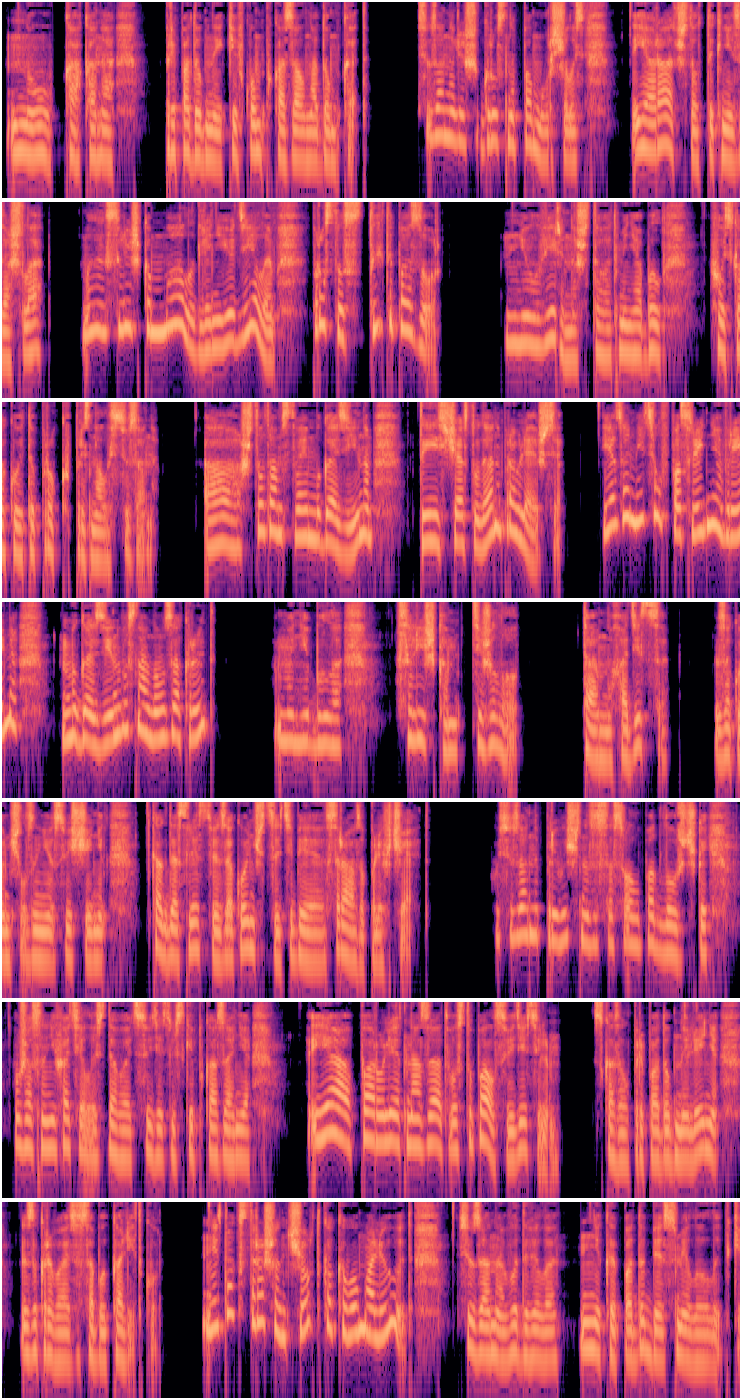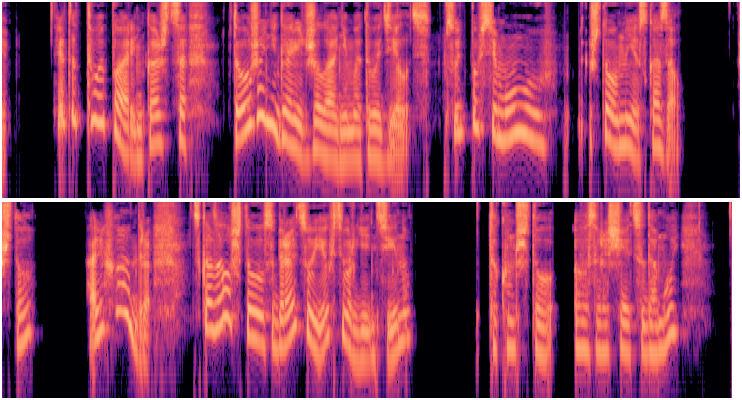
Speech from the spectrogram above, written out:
«Ну, как она?» — преподобный кивком показал на дом Кэт. Сюзанна лишь грустно поморщилась. «Я рад, что ты к ней зашла. Мы слишком мало для нее делаем, просто стыд и позор». «Не уверена, что от меня был хоть какой-то прок», — призналась Сюзанна. «А что там с твоим магазином? Ты сейчас туда направляешься?» «Я заметил, в последнее время магазин в основном закрыт». Мне было слишком тяжело там находиться, закончил за нее священник. Когда следствие закончится, тебе сразу полегчает. У Сюзанны привычно засосала под ложечкой. Ужасно не хотелось давать свидетельские показания. «Я пару лет назад выступал свидетелем», — сказал преподобный Леня, закрывая за собой калитку. «Не так страшен черт, как его малюют», — Сюзанна выдавила некое подобие смелой улыбки. «Этот твой парень, кажется, тоже не горит желанием этого делать. Судя по всему, что он мне сказал». «Что?» «Алехандро сказал, что собирается уехать в Аргентину». «Так он что, возвращается домой?»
